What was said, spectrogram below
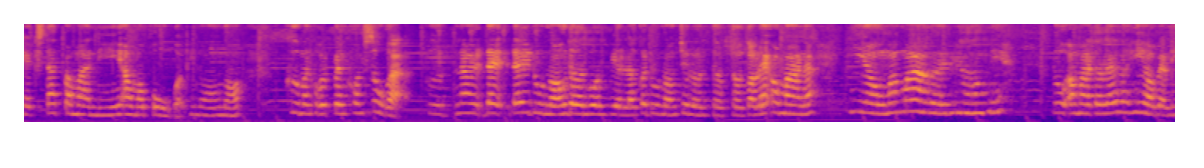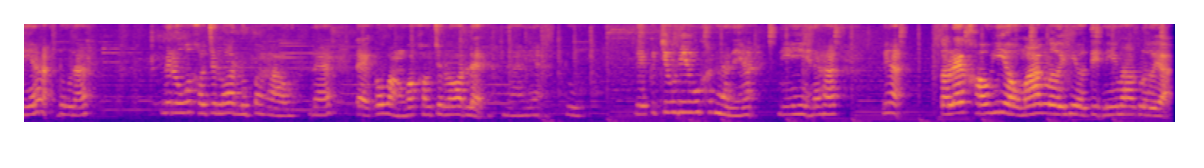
แคคตัสประมาณนี้เอามาปลูกอะพี่น้องเนาะคือมันเป็นความสุขอะคือได้ได้ดูน้องเดินวนเวียนแล้วก็ดูน้องเจริญเติบโตตอนแรกเอามานะเหี่ยวมากๆเลยพี่น้องนี่ ดูเอามาตอนแรกก็เหี่ยวแบบนี้ดูนะ ไม่รู้ว่าเขาจะรอดหรือเปล่านะ แต่ก็หวังว่าเขาจะรอดแหละนะเนี่ยดูเล็กก็จิ้วดิ้วขนาดนี้นี่นะคะ เนี่ยตอนแรกเขาเหี่ยวมากเลยเหี่ยวติดนี้มากเลยอะ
